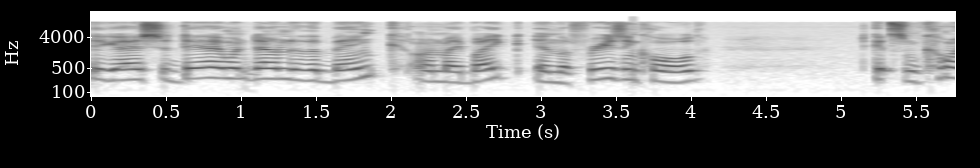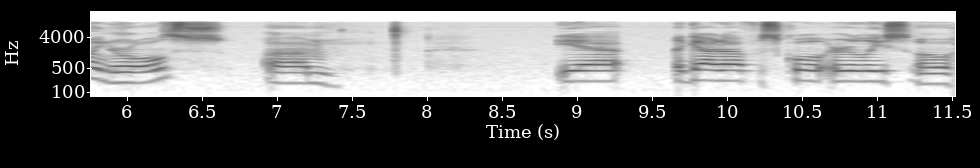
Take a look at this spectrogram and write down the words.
Hey guys, today I went down to the bank on my bike in the freezing cold to get some coin rolls. Um, yeah, I got off of school early, so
